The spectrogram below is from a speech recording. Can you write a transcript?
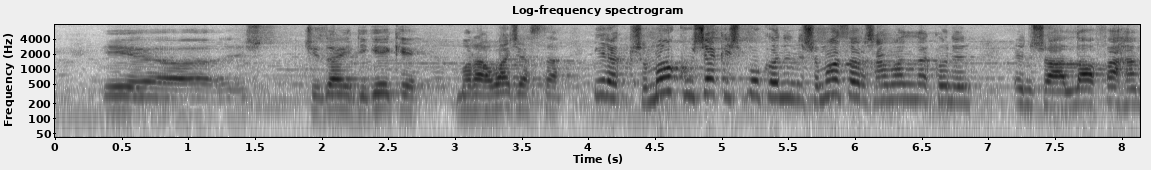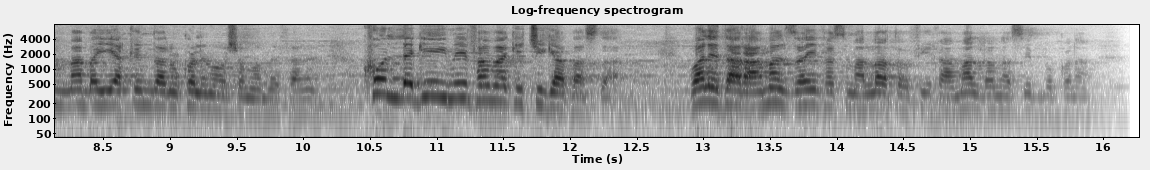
چیزای دیگه که مروج است. این را شما کوشکش بکنین شما سرش عمل نکنین. ان فهم من به یقین دارم کل ما شما می‌فهمین کلگی می‌فهمه که چی گپ است. ولی در عمل ضعیف هستم الله توفیق عمل را نصیب بکنم.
